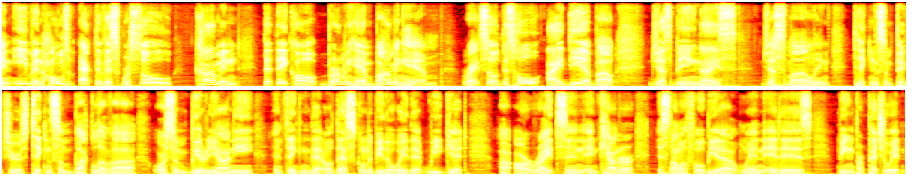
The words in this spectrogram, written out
and even homes of activists were so common that they called Birmingham Bombingham, right? So this whole idea about just being nice, just smiling, taking some pictures, taking some baklava or some biryani, and thinking that, oh, that's going to be the way that we get uh, our rights and, and counter Islamophobia when it is being perpetuated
